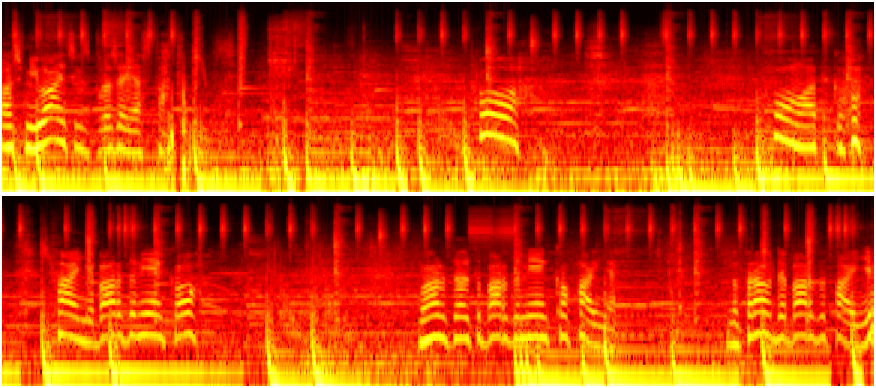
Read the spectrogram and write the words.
Aż mi łańcuch z wrażenia spadł. O, o matko. Fajnie, bardzo miękko. Bardzo, ale to bardzo miękko, fajnie. Naprawdę bardzo fajnie.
